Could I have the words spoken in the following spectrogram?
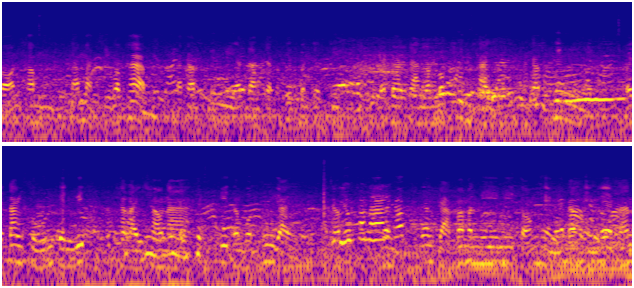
สอนทำน้ำหมักชีวภาพนะครับ ซึ่งมีอาจารย์จักรพฤกษ์บรรเจิดจิตและก็อาจารย์ลำลบขึ้นชัยนะครับ ซึ่งไปตั้งศูนย์เป็นวิทยาลัยชาวนาที่ตำบลทุ่งใหญ่นะครับเดี๋ยวชาวนานะครับเนื่องจากว่ามันมีมีสองแห่งนะครับแห่งแรกนั้น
